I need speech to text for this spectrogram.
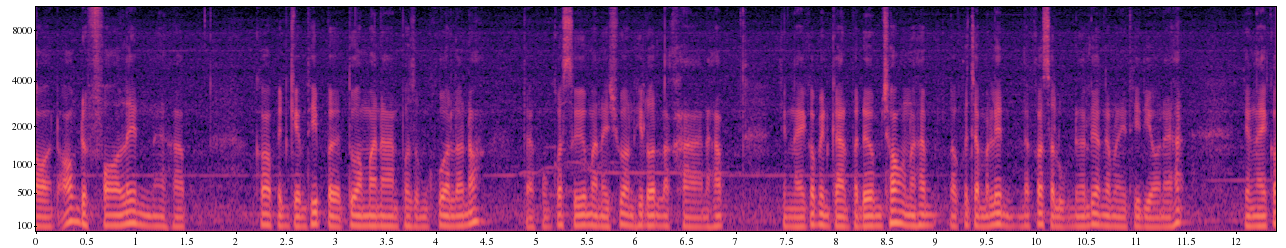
Lord of the Fallen นะครับ ก็เป็นเกมที่เปิดตัวมานานพอสมควรแล้วเนาะแต่ผมก็ซื้อมาในช่วงที่ลดราคานะครับยังไงก็เป็นการประเดิมช่องนะครับ เราก็จะมาเล่นแล้วก็สรุปเนื้อเรื่องกันในทีเดียวนะฮะยังไงก็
